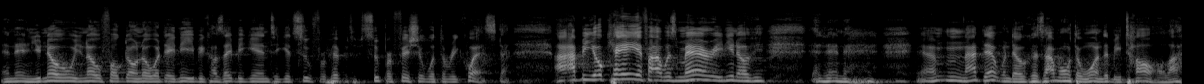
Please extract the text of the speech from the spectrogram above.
and then you know, you know, folk don't know what they need because they begin to get super, superficial with the request. I'd be okay if I was married, you know, and, and um, not that one though, because I want the one to be tall. I,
